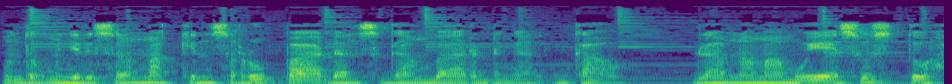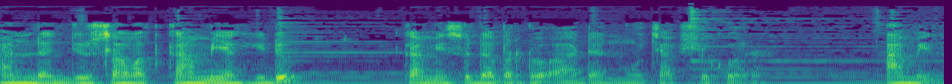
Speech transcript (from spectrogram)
untuk menjadi semakin serupa dan segambar dengan Engkau. Dalam namamu Yesus, Tuhan dan Juru Selamat kami yang hidup, kami sudah berdoa dan mengucap syukur. Amin.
